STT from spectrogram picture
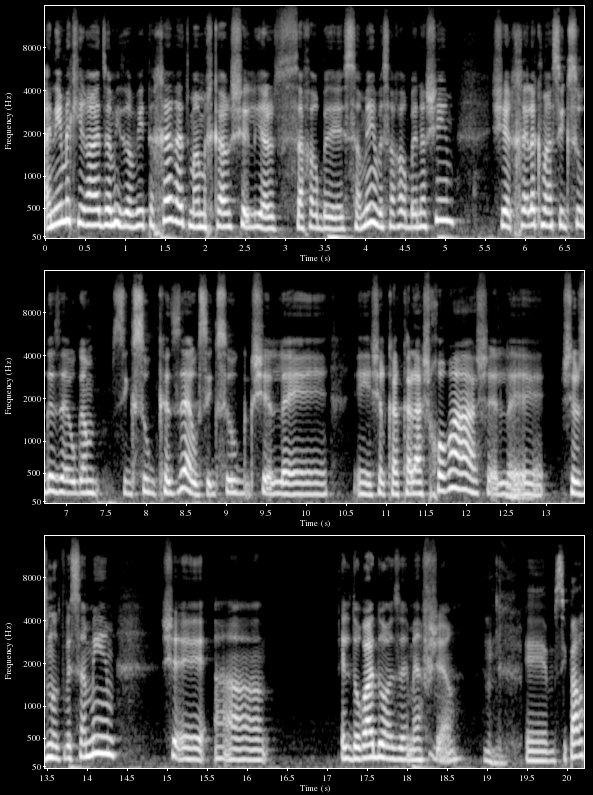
אני מכירה את זה מזווית אחרת, מהמחקר שלי על סחר בסמים וסחר בנשים. שחלק מהשגשוג הזה הוא גם שגשוג כזה, הוא שגשוג של, אה, אה, של כלכלה שחורה, של, אה, של זנות וסמים, שהאלדורדו הזה מאפשר. סיפרת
